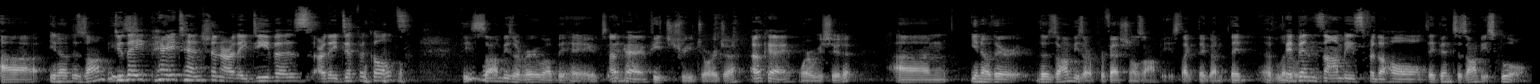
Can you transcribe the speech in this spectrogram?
Uh, you know, the zombies. Do they pay attention? Are they divas? Are they difficult? These zombies are very well behaved Okay. in Peachtree, Georgia, okay. where we shoot it. Um, you know, they're the zombies are professional zombies. Like they've gone, they have They've been zombies for the whole. they've been to zombie school.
